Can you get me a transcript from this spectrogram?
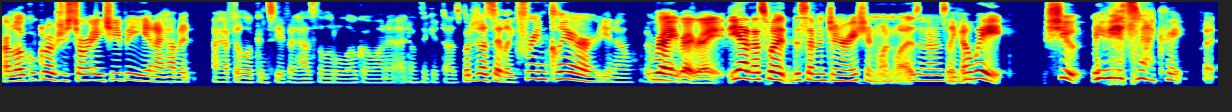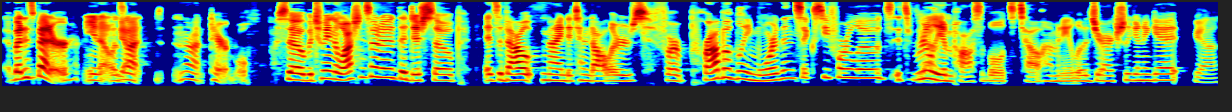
our local grocery store, HEB, and I haven't. I have to look and see if it has the little logo on it. I don't think it does, but it does say like free and clear. You know. right, right, right. Yeah, that's what the seventh generation one was, and I was like, oh Mhm. wait, shoot, maybe it's not great, but but it's better. You know, it's Yeah. not not terrible. So between the washing soda, the dish soap, it's about nine to ten dollars for probably more than sixty four loads. It's Yeah. really impossible to tell how many loads you're actually going to get, Yeah.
